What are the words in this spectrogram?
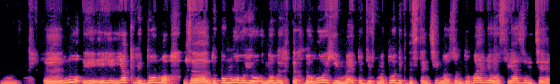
Е, Ну, як відомо, за допомогою нових технологій, методів, методик дистанційного зондування розв'язується е,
